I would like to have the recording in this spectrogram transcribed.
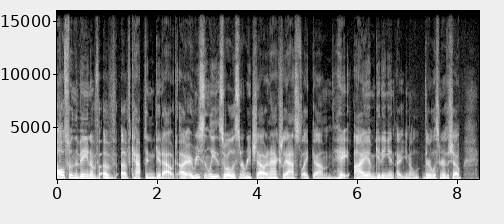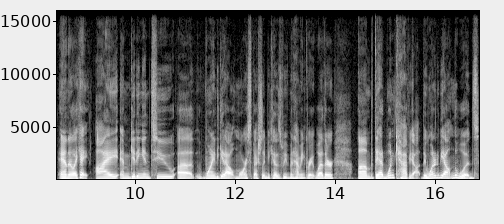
Also in the vein of of of Captain Get Out, I, I recently so a listener reached out and actually asked like, um, "Hey, I am getting in." Uh, you know, they're a listener of the show, and they're like, "Hey, I am getting into uh, wanting to get out more, especially because we've been having great weather." Um, but they had one caveat: they wanted to be out in the woods,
